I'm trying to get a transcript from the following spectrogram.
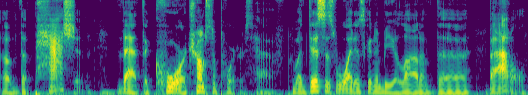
of the passion that the core Trump supporters have. But this is what is going to be a lot of the battle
